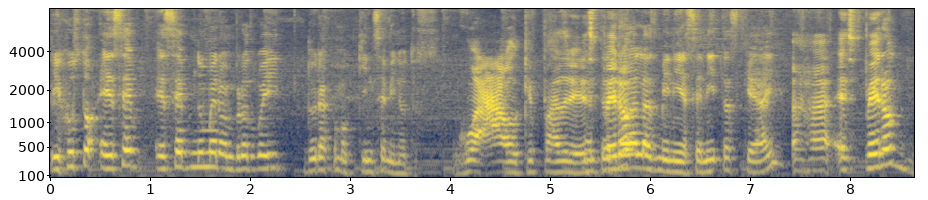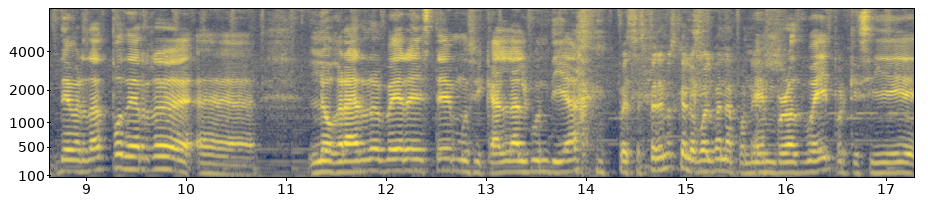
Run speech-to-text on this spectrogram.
Y justo ese, ese número en Broadway dura como 15 minutos. ¡Wow! ¡Qué padre! Entre Espero, todas las mini escenitas que hay. ajá, espero de verdad poder eh, eh, lograr ver este musical algún día Pues esperemos que lo vuelvan a poner. en Broadway, porque sí,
